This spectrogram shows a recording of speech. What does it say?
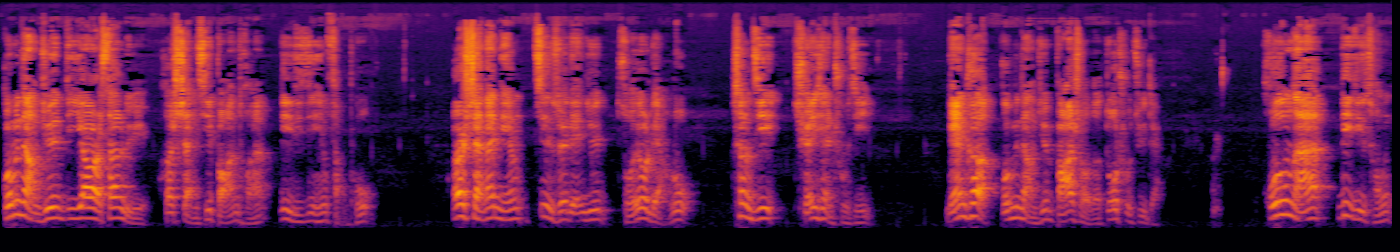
国民党军第幺二三旅和陕西保安团立即进行反扑，而陕甘宁晋绥联军左右两路趁机全线出击，连克国民党军把守的多处据点。胡宗南立即从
